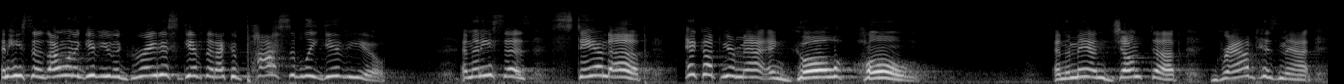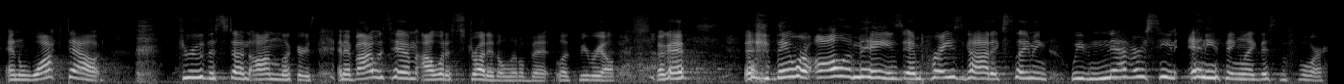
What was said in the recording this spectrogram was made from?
And he says, I want to give you the greatest gift that I could possibly give you. And then he says, Stand up, pick up your mat, and go home. And the man jumped up, grabbed his mat, and walked out through the stunned onlookers. And if I was him, I would have strutted a little bit, let's be real. Okay? they were all amazed and praised God, exclaiming, We've never seen anything like this before.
